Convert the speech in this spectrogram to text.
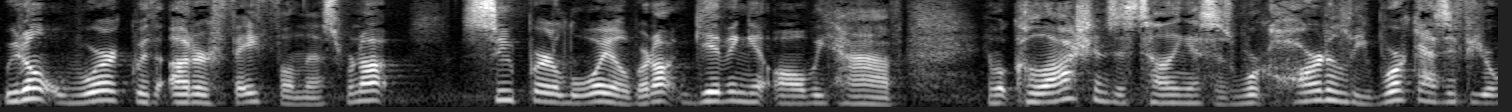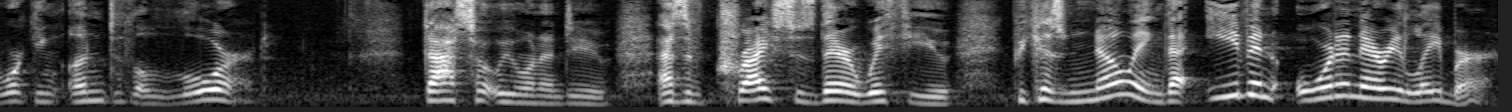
We don't work with utter faithfulness. We're not super loyal. We're not giving it all we have. And what Colossians is telling us is work heartily, work as if you're working unto the Lord. That's what we want to do, as if Christ is there with you, because knowing that even ordinary labor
